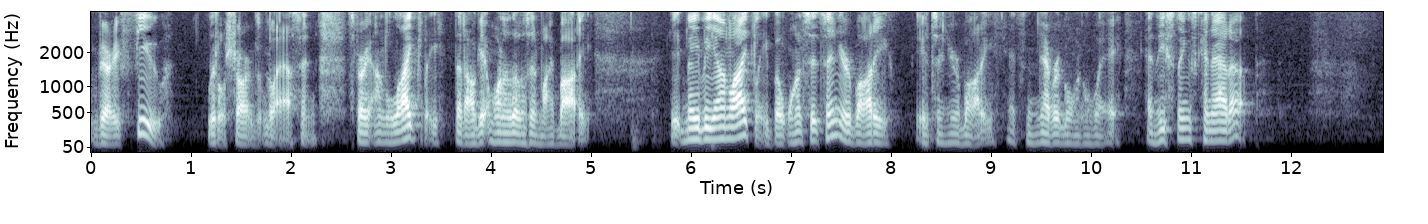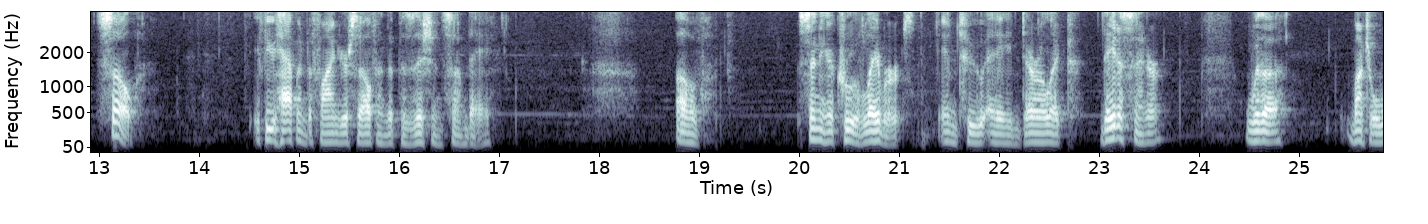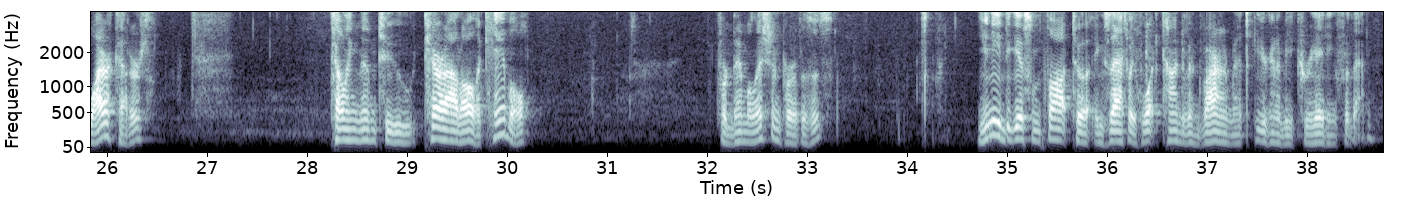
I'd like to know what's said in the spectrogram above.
very few little shards of glass, and it's very unlikely that I'll get one of those in my body. It may be unlikely, but once it's in your body, it's in your body. It's never going away. And these things can add up. So, if you happen to find yourself in the position someday of sending a crew of laborers into a derelict data center with a bunch of wire cutters, telling them to tear out all the cable for demolition purposes, you need to give some thought to exactly what kind of environment you're going to be creating for them.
